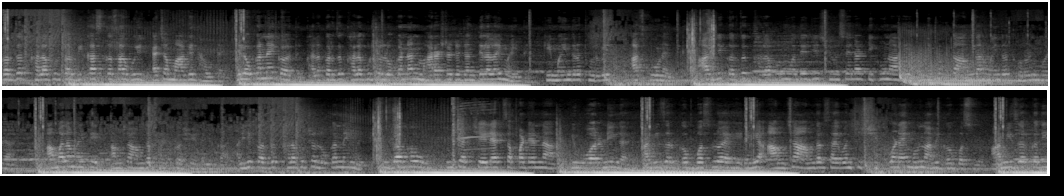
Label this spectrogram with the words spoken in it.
कर्जत खालापूरचा विकास कसा होईल याच्या मागे धावत आहे हे लोकांनाही कळतं. खाला कर्जत खालापूरच्या लोकांना महाराष्ट्राच्या जनतेलाही माहीत आहे की महेंद्र थोरवे आज कोण आहेत? आज जी कर्जत खालापूरमध्ये जी शिवसेना टिकून आहे ती फक्त आमदार महेंद्र थोरवेमुळे आहे. आम्हाला माहिती आहे आमच्या आमदार साहेब कसे आहेत. आणि हे कर्जत खालापूरच्या लोकांनाही माहिती आहे. भाऊ तुमच्या चेल्या चपाट्यांना ही वॉर्निंग आहे. आम्ही जर गप बसलो आहे हे आमच्या आमदार साहेबांची शिकवण आहे म्हणून आम्ही गप बसलो. आम्ही जर कधी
